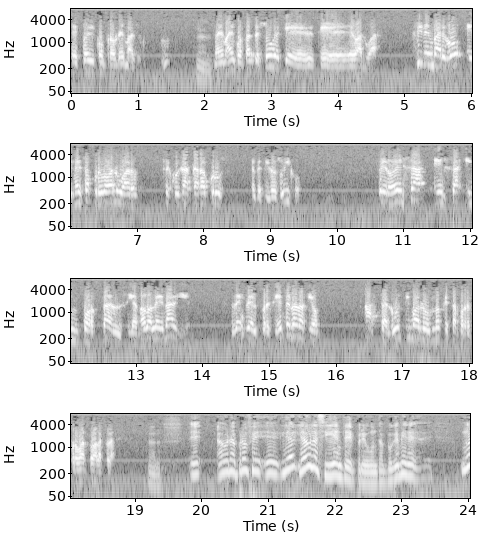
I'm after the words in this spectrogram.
estoy con problemas yo. Es más importante sube que, que evaluar. Sin embargo, en esa prueba de evaluar se juega cara cruz el destino de su hijo. Pero esa, esa importancia no lo lee nadie. Desde el presidente de la nación hasta el último alumno que está por reprobar toda la clase. Claro. Eh, ahora, profe, eh, le, hago la siguiente pregunta, porque mire, no,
